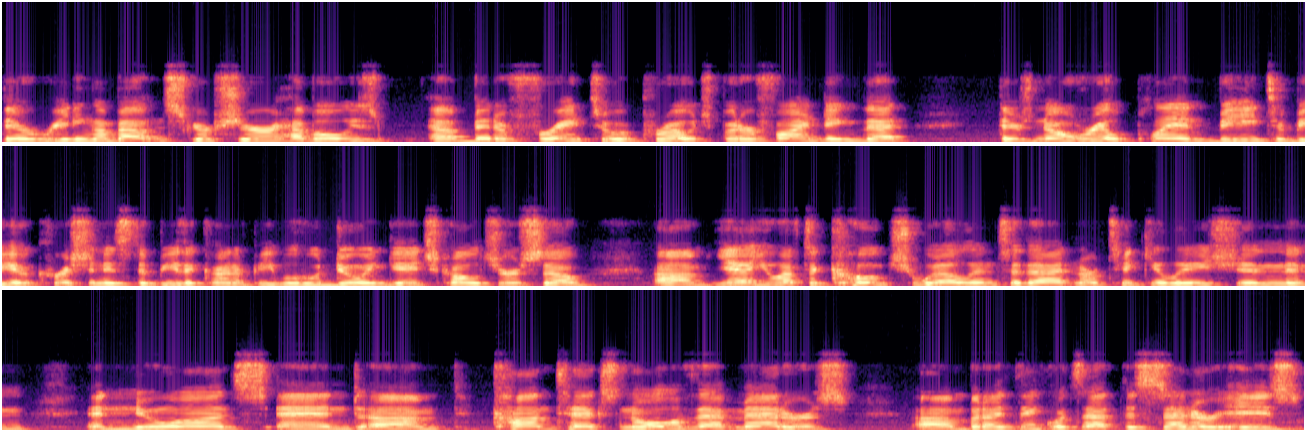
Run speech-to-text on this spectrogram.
they're reading about in Scripture, have always uh, been afraid to approach, but are finding that there's no real plan B to be a Christian is to be the kind of people who do engage culture. So, um, yeah, you have to coach well into that and articulation and, and nuance and um, context and all of that matters. Um, but I think what's at the center is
